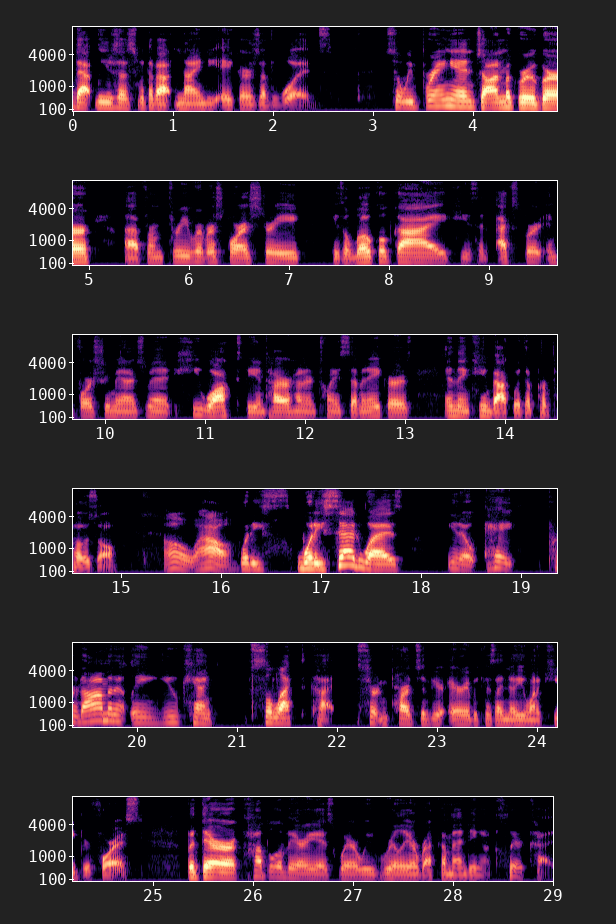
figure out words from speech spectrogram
that leaves us with about 90 acres of woods. So we bring in John McGruger uh, from Three Rivers Forestry. He's a local guy. He's an expert in forestry management. He walked the entire 127 acres and then came back with a proposal. Oh wow! What he what he said was, you know, hey, predominantly you can select cut certain parts of your area because I know you want to keep your forest, but there are a couple of areas where we really are recommending a clear cut.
